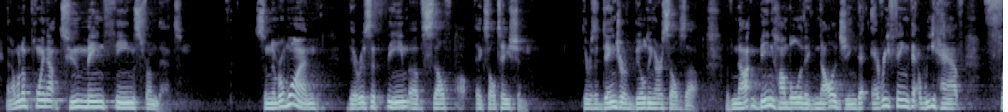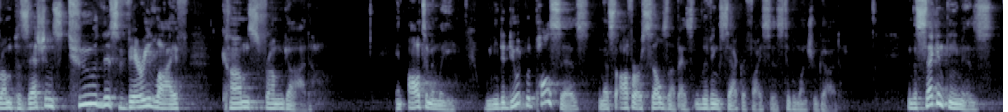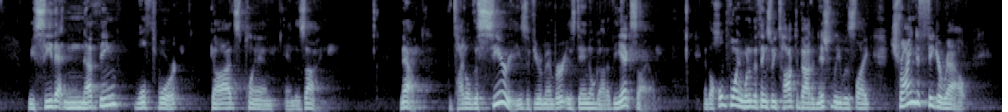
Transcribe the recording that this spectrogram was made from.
and I want to point out two main themes from that. So, number one, there is a theme of self exaltation. There is a danger of building ourselves up, of not being humble and acknowledging that everything that we have, from possessions to this very life, comes from God. And ultimately, we need to do it what Paul says, and that's to offer ourselves up as living sacrifices to the one true God. And the second theme is we see that nothing will thwart God's plan and design. Now, the title of the series, if you remember, is Daniel, God of the Exile. And the whole point, one of the things we talked about initially was like trying to figure out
